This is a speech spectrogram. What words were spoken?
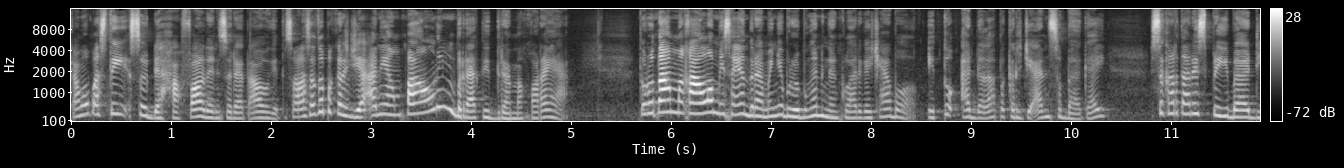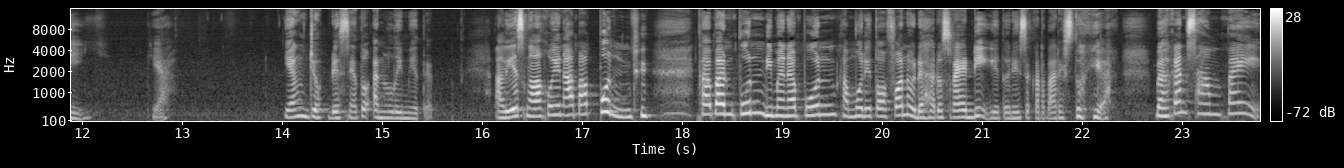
kamu pasti sudah hafal dan sudah tahu gitu. Salah satu pekerjaan yang paling berat di drama Korea. Terutama kalau misalnya dramanya berhubungan dengan keluarga cabul, itu adalah pekerjaan sebagai sekretaris pribadi, ya. Yang job desknya tuh unlimited. Alias ngelakuin apa pun kapan pun di mana pun kamu ditelepon udah harus ready gitu di sekretaris tuh ya. Bahkan sampai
